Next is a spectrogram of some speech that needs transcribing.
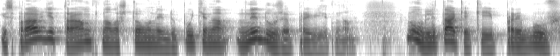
І справді Трамп налаштований до Путіна не дуже привітно. Ну, літак, який прибув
